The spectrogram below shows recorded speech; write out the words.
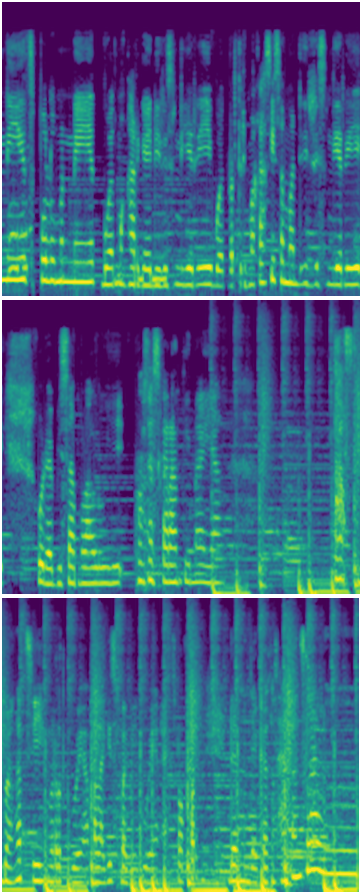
menit 10 menit buat menghargai diri sendiri buat berterima kasih sama diri sendiri. Udah bisa melalui proses karantina yang tough banget sih menurut gue apalagi sebagai gue yang extrovert dan menjaga kesehatan selalu.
